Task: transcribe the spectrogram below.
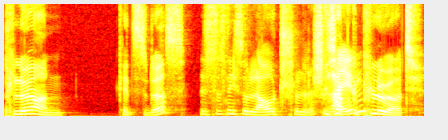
plörn. Kennst du das? Ist das nicht so laut schl Ich habe schreien? geplört.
